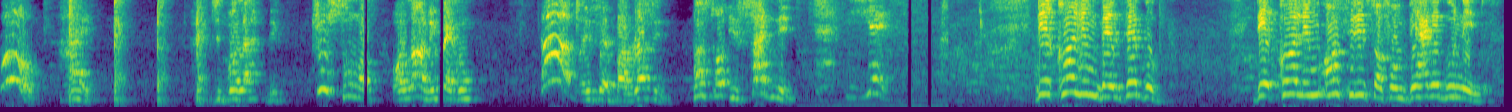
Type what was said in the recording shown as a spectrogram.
Oh, hi. Jibola, the true son of Ola Onipekun. Ah, it's embarrassing. Pastor, it's saddening. Yes. They call him Beelzebub. They call him all series of unbearable names.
